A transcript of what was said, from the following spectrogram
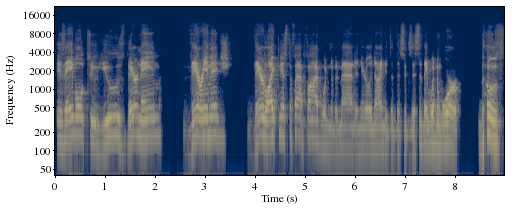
is able to use their name their image, their likeness. The Fab Five wouldn't have been mad in the early 90s if this existed. They wouldn't have wore those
